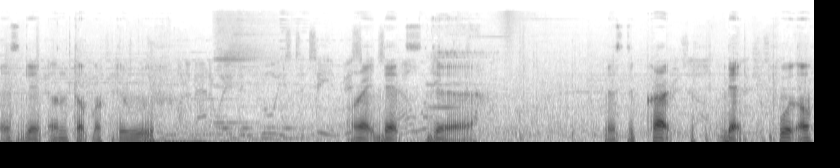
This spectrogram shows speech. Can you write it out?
let's get on top of the roof. Alright, that's the that's the cart that full of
